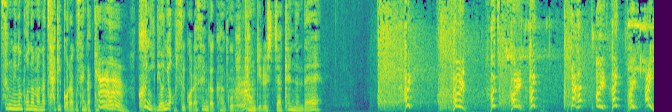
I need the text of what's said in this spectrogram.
승리는 보나마나 자기 거라고 생각했고 큰 이변이 없을 거라 생각하고 경기를 시작했는데 하이! 하이! 하이! 하이! 따핫 하이! 하이!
